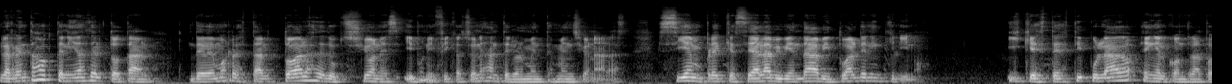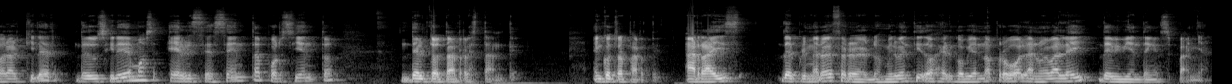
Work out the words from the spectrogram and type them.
Las rentas obtenidas del total debemos restar todas las deducciones y bonificaciones anteriormente mencionadas, siempre que sea la vivienda habitual del inquilino y que esté estipulado en el contrato de alquiler. Deduciremos el 60% del total restante. En contraparte, a raíz del 1 de febrero del 2022, el gobierno aprobó la nueva ley de vivienda en España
